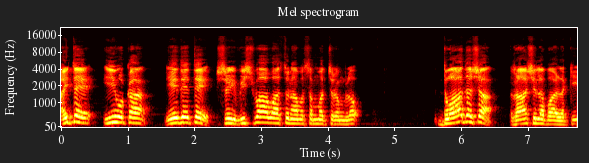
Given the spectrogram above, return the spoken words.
అయితే ఈ ఒక ఏదైతే శ్రీ విశ్వావాసునామ సంవత్సరంలో ద్వాదశ రాశుల వాళ్ళకి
